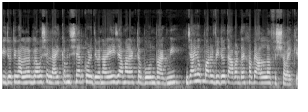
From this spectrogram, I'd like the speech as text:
ভিডিওটি ভালো লাগলে অবশ্যই লাইক কমেন্ট শেয়ার করে দেবেন। আর এই যে আমার একটা বোন ভাগ্নি, যাই হোক, পরের ভিডিওতে আবার দেখা হবে। আল্লাহ হাফিজ সবাইকে।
